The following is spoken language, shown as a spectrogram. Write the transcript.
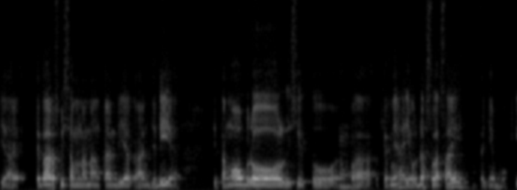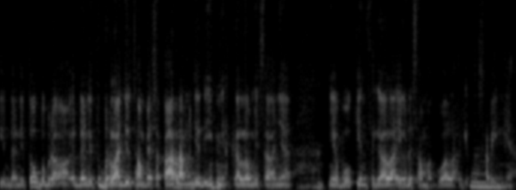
ya kita harus bisa menenangkan dia kan jadi ya kita ngobrol di situ hmm. apa akhirnya ya udah selesai kita nyebokin dan itu beberapa dan itu berlanjut sampai sekarang jadinya kalau misalnya nyebokin segala ya udah sama gue lah gitu hmm. seringnya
